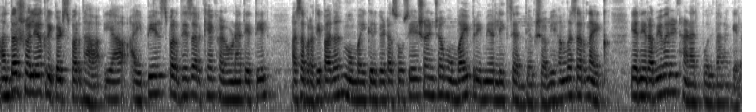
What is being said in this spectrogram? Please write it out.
आंतरशालेय क्रिकेट स्पर्धा या आय पी एल स्पर्धेसारख्या खेळवण्यात येतील असं प्रतिपादन मुंबई क्रिकेट असोसिएशनच्या मुंबई प्रीमियर लीगचे अध्यक्ष विहंग सरनाईक यांनी रविवारी ठाण्यात बोलताना केलं.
